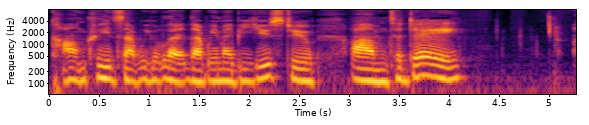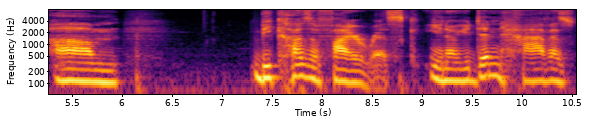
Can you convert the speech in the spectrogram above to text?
concretes that we that we might be used to um, today. Because of fire risk. You know, you didn't have as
